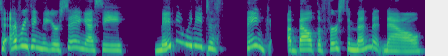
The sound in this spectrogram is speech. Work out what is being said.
To everything that you're saying, S.E., maybe we need to think about the First Amendment now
